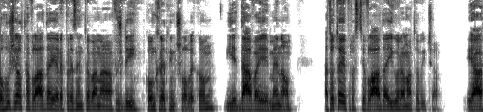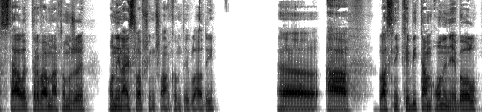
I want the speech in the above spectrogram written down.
Bohužiaľ, tá vláda je reprezentovaná vždy konkrétnym človekom, je, dáva jej meno. A toto je proste vláda Igora Matoviča. Ja stále trvám na tom, že on je najslabším článkom tej vlády. Uh, a vlastne keby tam on nebol,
